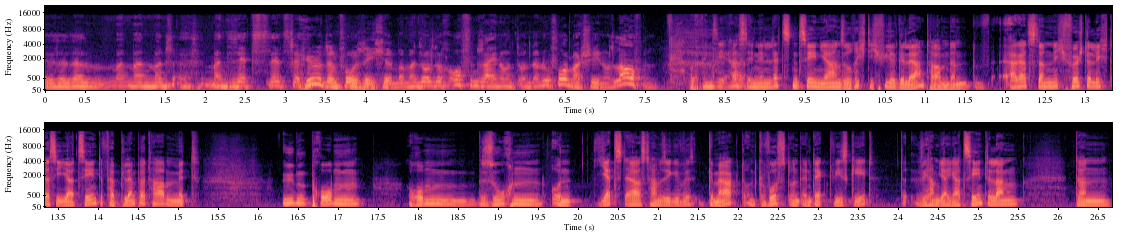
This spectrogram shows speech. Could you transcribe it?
man, man, man, man setzt, setzt, Hürden vor sich. Man soll doch offen sein und, und nur vormarschieren und laufen. Aber wenn Sie erst in den letzten zehn Jahren so richtig viel gelernt haben, dann ärgert es dann nicht fürchterlich, dass Sie Jahrzehnte verplempert haben mit Üben, Proben, Rumbesuchen und jetzt erst haben Sie gemerkt und gewusst und entdeckt, wie es geht? Sie haben ja jahrzehntelang dann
